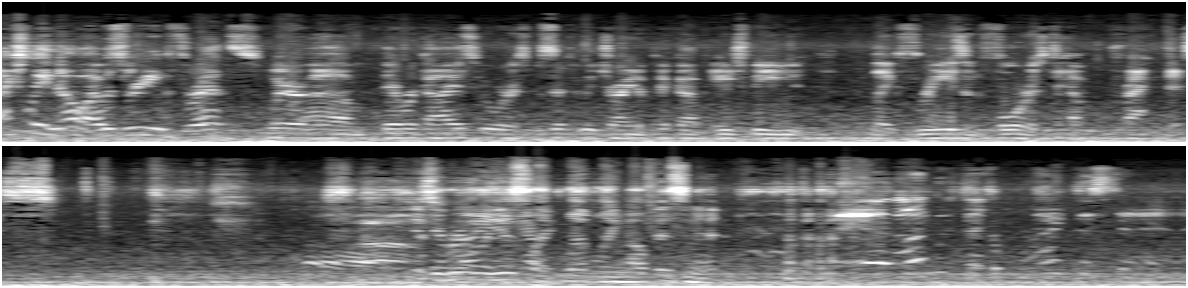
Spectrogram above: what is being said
Actually, no. I was reading threads where um, there were guys who were specifically trying to pick up HB like threes and fours to have practice. It really is like leveling up, isn't it? Man, I'm just practicing.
